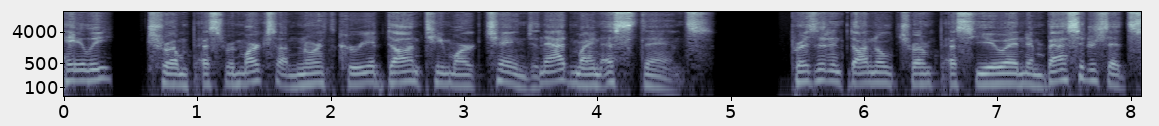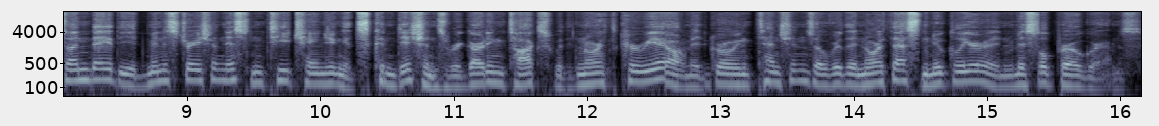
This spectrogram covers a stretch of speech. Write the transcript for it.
Haley, Trump's remarks on North Korea don't mark change in admin's stance. President Donald Trump's UN ambassador said Sunday the administration isn't changing its conditions regarding talks with North Korea amid growing tensions over the North's nuclear and missile programs.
